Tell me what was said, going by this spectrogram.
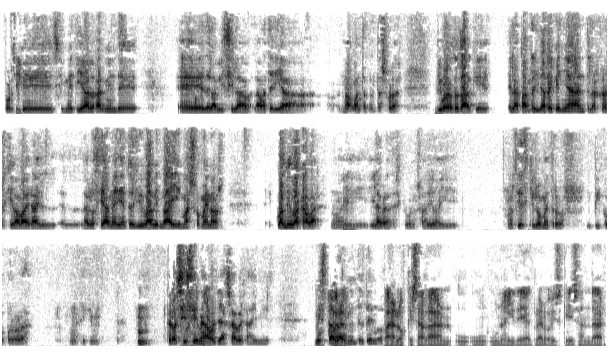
porque si metía el Garmin de, eh, de la bici la, batería no aguanta tantas horas. Y bueno, total, que en la pantallita pequeña, entre las cosas que llevaba era la velocidad media. Entonces yo iba viendo ahí más o menos cuándo iba a acabar, ¿no? Mm. Y, la verdad es que, bueno, salió ahí unos 10 kilómetros y pico por hora. Mm. Pero sí, sí, me hago, ya sabes, ahí mis, mis pues tablas, me entretengo. Para los que se hagan una idea, claro, es que es andar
